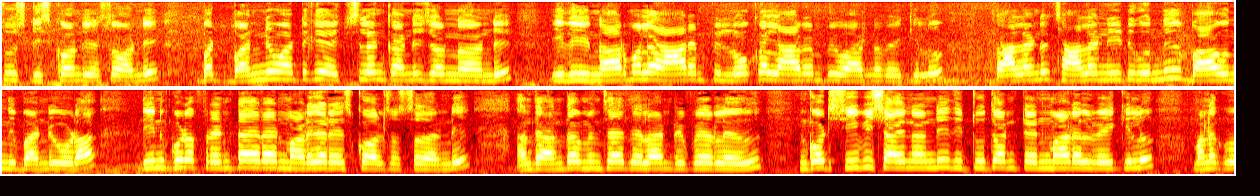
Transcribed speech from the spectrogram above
చూసి డిస్కౌంట్ చేస్తామండి. బట్ బండి మట్టుకి ఎక్సలెంట్ కండిషన్ ఉన్నదండి ఇది నార్మల్ ఆర్ఎంపీ లోకల్ ఆర్ఎంపీ వాడిన వెహికల్ చాలా అంటే చాలా నీట్గా ఉంది బాగుంది బండి కూడా. దీనికి కూడా ఫ్రంట్ టైర్ అండ్ మడగర్ వేసుకోవాల్సి వస్తుందండి. అంతే అంత మించి అయితే ఎలాంటి రిపేర్ లేదు. ఇంకోటి సిబి షైన్ అండి ఇది two thousand ten model vehicle మనకు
